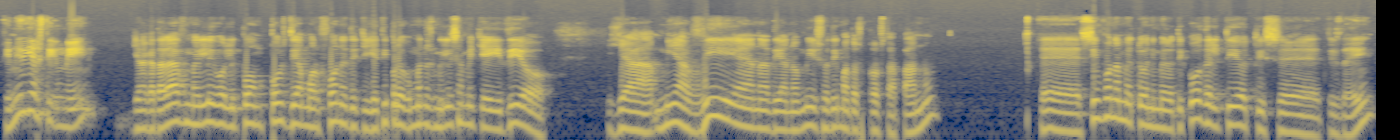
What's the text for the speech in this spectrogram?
την ίδια στιγμή για να καταλάβουμε λίγο λοιπόν πώς διαμορφώνεται και γιατί προηγουμένως μιλήσαμε και οι δύο για μια βία αναδιανομή εισοδήματος προς τα πάνω, ε, σύμφωνα με το ενημερωτικό δελτίο της, ε, της ΔΕΗ,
